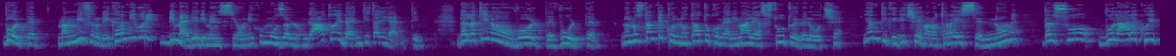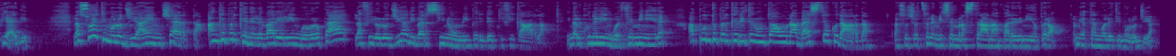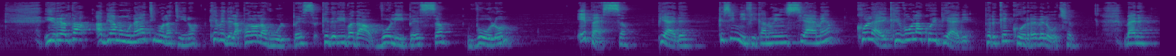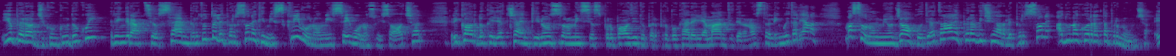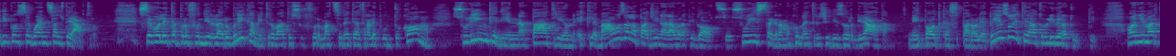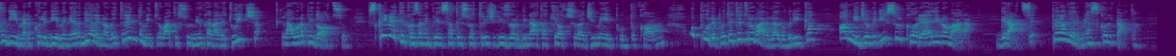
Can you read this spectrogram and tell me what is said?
Volpe, mammifero dei carnivori di medie dimensioni, con muso allungato e denti taglienti. Dal latino volpe, vulpe, nonostante connotato come animale astuto e veloce, gli antichi dicevano traesse il nome dal suo volare coi piedi. La sua etimologia è incerta, anche perché nelle varie lingue europee la filologia ha diversi nomi per identificarla. In alcune lingue femminile, appunto perché è ritenuta una bestia codarda, L'associazione mi sembra strana a parere mio, però mi attengo all'etimologia. In realtà abbiamo un etimo latino che vede la parola vulpes, che deriva da volipes, volo, e pes, piede, che significano insieme colei che vola coi piedi, perché corre veloce. Bene, io per oggi concludo qui, ringrazio sempre tutte le persone che mi scrivono o mi seguono sui social, ricordo che gli accenti non sono messi a sproposito per provocare gli amanti della nostra lingua italiana, ma sono un mio gioco teatrale per avvicinare le persone ad una corretta pronuncia e di conseguenza al teatro. Se volete approfondire la rubrica mi trovate su formazioneteatrale.com, su LinkedIn, Patreon e Clubhouse alla pagina Laura Pigozzo, su Instagram come attrice disordinata, nei podcast Parole a peso e Teatro Libera Tutti. Ogni martedì, mercoledì e venerdì alle 9.30 mi trovate sul mio canale Twitch Laura Pigozzo. Scrivete cosa ne pensate su attrice disordinata chiocciolagmail.com oppure potete trovare la rubrica ogni giovedì sul Corriere di Novara. Grazie per avermi ascoltata.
